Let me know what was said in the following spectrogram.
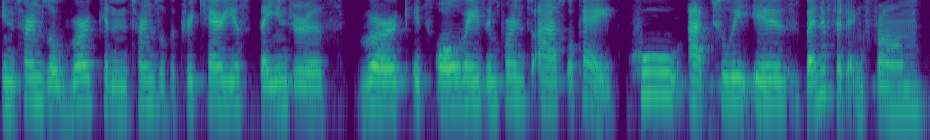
in terms of work and in terms of the precarious, dangerous work, it's always important to ask, okay, who actually is benefiting from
